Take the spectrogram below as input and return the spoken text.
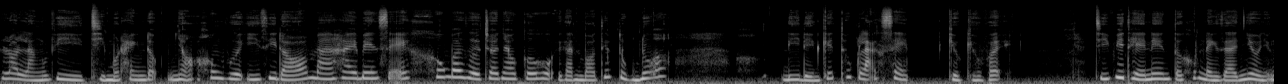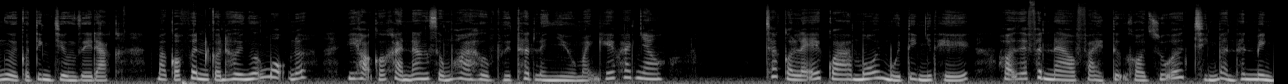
lo lắng vì chỉ một hành động nhỏ không vừa ý gì đó mà hai bên sẽ không bao giờ cho nhau cơ hội gắn bó tiếp tục nữa đi đến kết thúc lãng xẹt, kiểu kiểu vậy. Chính vì thế nên tớ không đánh giá nhiều những người có tình trường dày đặc, mà có phần còn hơi ngưỡng mộ nữa, vì họ có khả năng sống hòa hợp với thật là nhiều mảnh ghép khác nhau. Chắc có lẽ qua mỗi mối tình như thế, họ sẽ phần nào phải tự gọt rũa chính bản thân mình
